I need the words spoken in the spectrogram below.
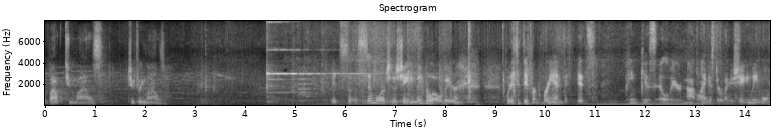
About two miles, two, three miles. It's uh, similar to the Shady Maple elevator, but it's a different brand. It's Pincus elevator, not Lancaster like a Shady Maple.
